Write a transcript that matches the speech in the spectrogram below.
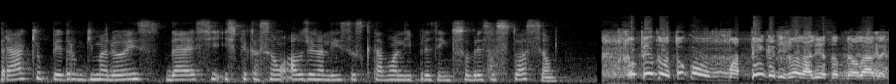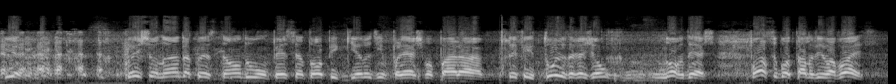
para que o Pedro Guimarães desse explicação aos jornalistas que estavam ali presentes sobre essa situação. Ô Pedro, eu tô com uma penca de jornalista do meu lado aqui, questionando a questão de um percentual pequeno de empréstimo para prefeituras da região Nordeste. Posso botar no Viva Voz?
